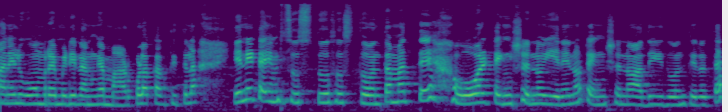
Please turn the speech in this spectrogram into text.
ಮನೇಲಿ ಓಮ್ ರೆಮಿಡಿ ನನಗೆ ಮಾಡ್ಕೊಳಕ್ಕಾಗ್ತಿತ್ತಿಲ್ಲ ಎನಿ ಟೈಮ್ ಸುಸ್ತು ಸುಸ್ತು ಅಂತ ಮತ್ತೆ ಓವರ್ ಟೆನ್ಷನ್ನು, ಏನೇನೋ ಟೆನ್ಷನ್ನು ಅದು ಇದು ಅಂತಿರುತ್ತೆ.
